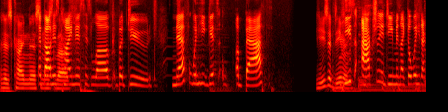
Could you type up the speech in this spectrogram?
His kindness and about his, his love. kindness, his love. But dude, Neff, when he gets a bath, He's a demon. he's actually a demon. Like the way he's like.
